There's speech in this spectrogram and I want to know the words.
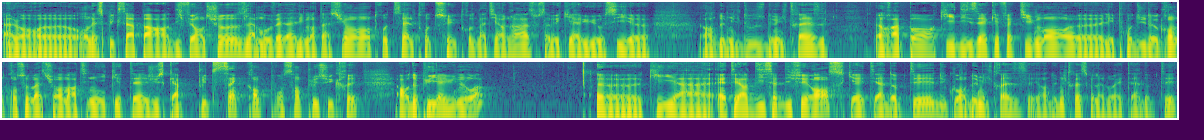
Alors, on explique ça par différentes choses. La mauvaise alimentation, trop de sel, trop de sucre, trop de matières grasses. Vous savez qu'il y a eu aussi, en 2012-2013, un rapport qui disait qu'effectivement, euh, les produits de grande consommation en Martinique étaient jusqu'à plus de 50% plus sucrés. Alors, depuis, il y a eu une loi euh, qui a interdit cette différence, qui a été adoptée, du coup, en 2013. C'est en 2013 que la loi a été adoptée.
